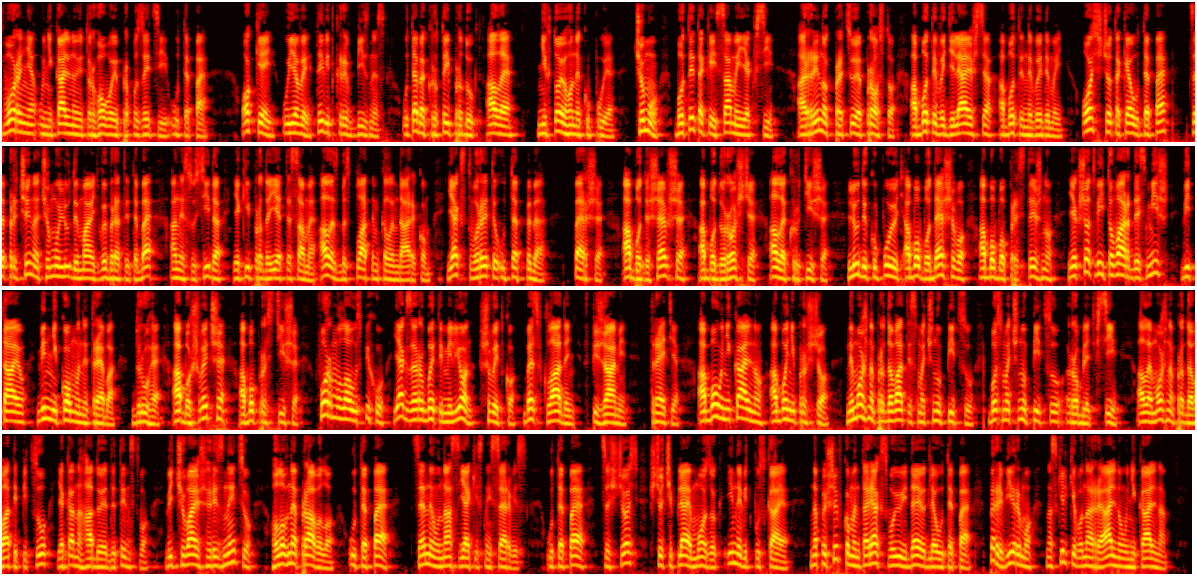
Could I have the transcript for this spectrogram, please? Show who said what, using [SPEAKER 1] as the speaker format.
[SPEAKER 1] Створення унікальної торгової пропозиції УТП. Окей, уяви, ти відкрив бізнес, у тебе крутий продукт, але ніхто його не купує. Чому? Бо ти такий самий, як всі. А ринок працює просто: або ти виділяєшся, або ти невидимий. Ось що таке УТП. Це причина, чому люди мають вибрати тебе, а не сусіда, який продає те саме, але з безплатним календариком. Як створити УТПБ? Перше, або дешевше, або дорожче, але крутіше. Люди купують або бо дешево, або бо престижно. Якщо твій товар десь між, вітаю, він нікому не треба. Друге, або швидше, або простіше. Формула успіху: як заробити мільйон швидко, без вкладень, в піжамі. Третє, або унікально, або ні про що. Не можна продавати смачну піцу, бо смачну піцу роблять всі. Але можна продавати піцу, яка нагадує дитинство. Відчуваєш різницю? Головне правило: УТП це не у нас якісний сервіс. УТП це щось, що чіпляє мозок і не відпускає. Напиши в коментарях свою ідею для УТП. Перевіримо, наскільки вона реально унікальна.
